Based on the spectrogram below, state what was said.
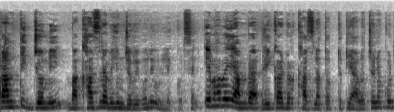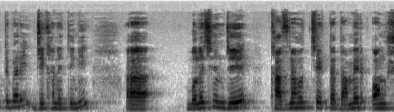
প্রান্তিক জমি বা খাজনাবিহীন জমি বলে উল্লেখ করছেন। এভাবেই আমরা রিকার্ডোর খাজনা তত্ত্বটি আলোচনা করতে পারি, যেখানে তিনি বলেছেন যে খাজনা হচ্ছে একটা দামের অংশ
